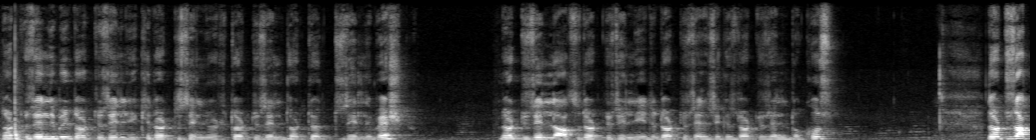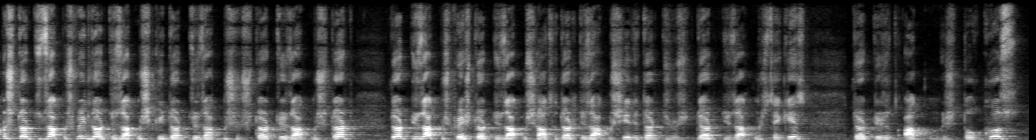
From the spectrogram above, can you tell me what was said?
451, 452, 453, 454, 455, 456, 457, 458, 459, 460, 461, 462, 463, 464, 465, 466, 467, 468, 469,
